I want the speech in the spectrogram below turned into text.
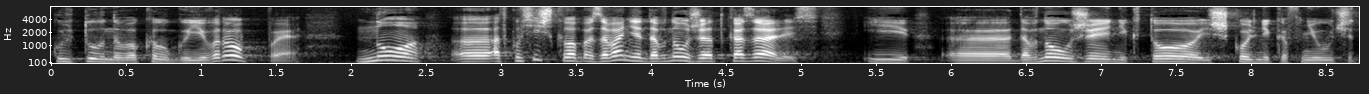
культурного круга Европы, но э, от классического образования давно уже отказались. И э, давно уже никто из школьников не учит,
